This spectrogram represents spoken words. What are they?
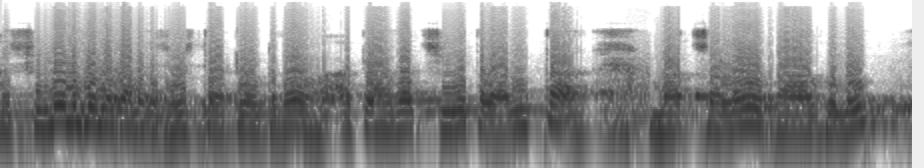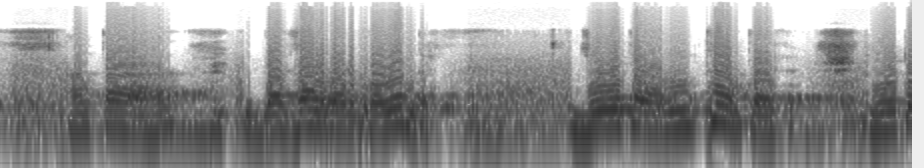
ఆ చిల్లులు గిన్నె కనుక చూస్తే ఎట్లా ఉంటుందో అట్లాగా జీవితం అంతా మచ్చలు బాగులు అంతా బెజ్జాలు పడిపోయింది జీవితం అంతా అంతే. ఎటు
